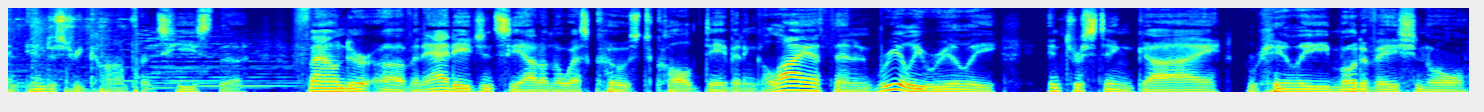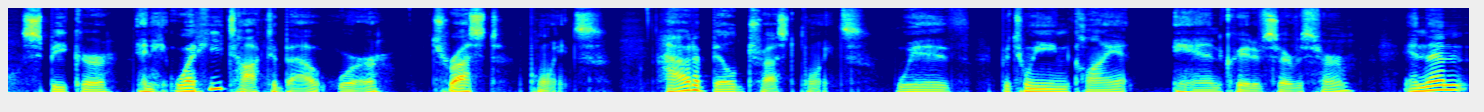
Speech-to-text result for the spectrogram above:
an industry conference. He's the founder of an ad agency out on the West Coast called David and Goliath, and really, really interesting guy, really motivational speaker. And what he talked about were trust points, how to build trust points with between client and creative service firm. And then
